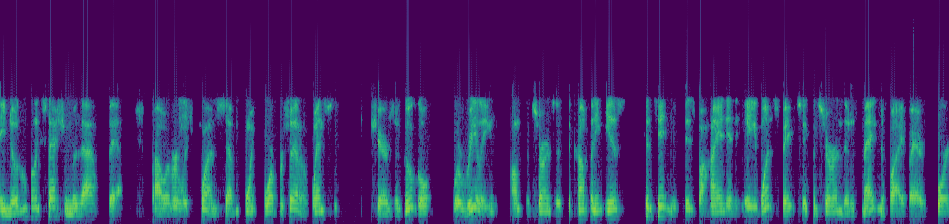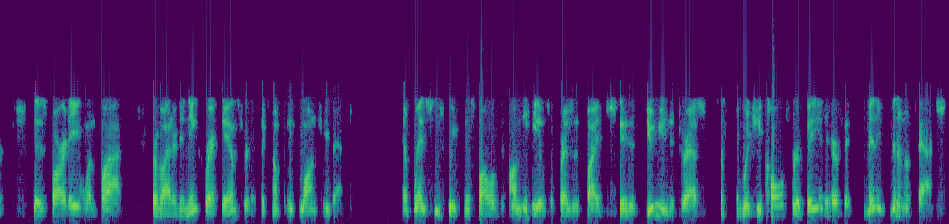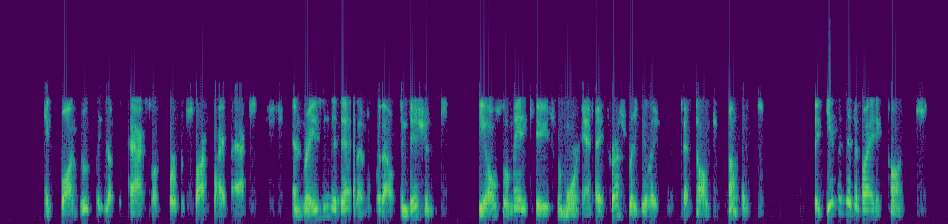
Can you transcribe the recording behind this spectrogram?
A notable exception was Alphabet, however, which plunged 7.4% on Wednesday. Shares of Google were reeling on concerns that the company is continued is behind in the AI space, a concern that is magnified by a report that his Bard AI bot provided an incorrect answer at the company's launch event. And Wednesday's weakness followed on the heels of President Biden's State of the Union address, in which he called for a billionaire minimum tax, a quadrupling of the tax on corporate stock buybacks, and raising the debt limit without conditions. He also made a case for more antitrust regulation of technology companies. But given the divided Congress,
